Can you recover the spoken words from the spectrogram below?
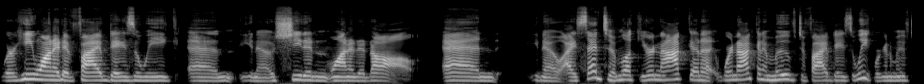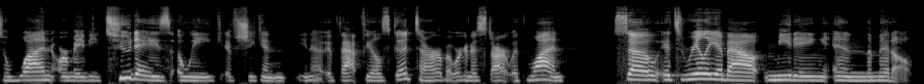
where he wanted it five days a week and you know she didn't want it at all. And you know i said to him look you're not gonna we're not gonna move to five days a week. We're gonna move to one or maybe two days a week if she can you know if that feels good to her but we're gonna start with one so it's really about meeting in the middle,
